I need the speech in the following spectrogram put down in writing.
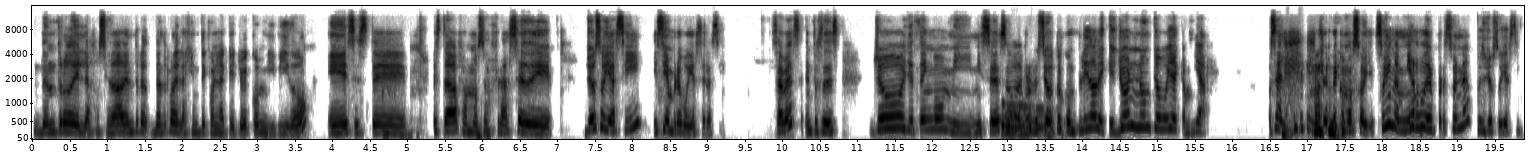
dentro de la sociedad, dentro, dentro de la gente con la que yo he convivido, es este, esta famosa frase de yo soy así y siempre voy a ser así, ¿sabes? Entonces, yo ya tengo mi, mi sesgo oh. de profesión autocumplida de que yo nunca voy a cambiar. O sea, la gente que me entiende como soy, soy una mierda de persona, pues yo soy así.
